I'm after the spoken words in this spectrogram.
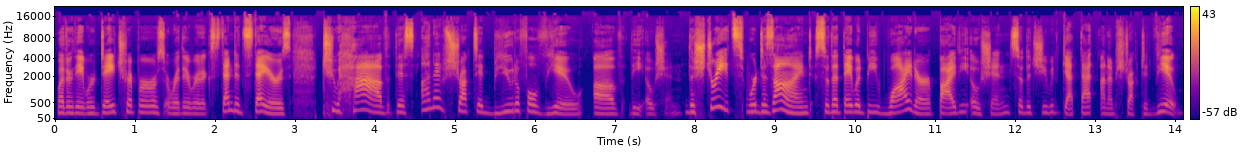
whether they were day trippers or whether they were extended stayers, to have this unobstructed, beautiful view of the ocean. The streets were designed so that they would be wider by the ocean so that you would get that unobstructed view.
